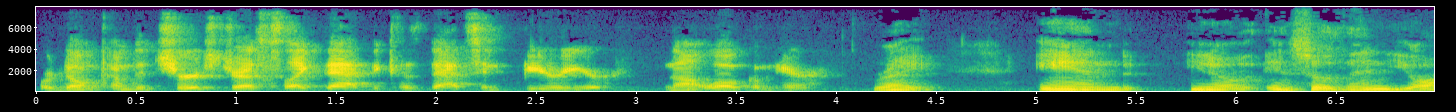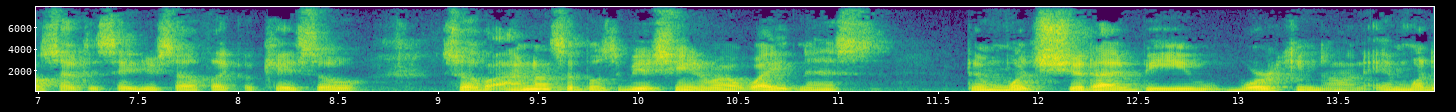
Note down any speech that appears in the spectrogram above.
or don't come to church dressed like that because that's inferior, not welcome here. Right, and you know, and so then you also have to say to yourself like, okay, so so if I'm not supposed to be ashamed of my whiteness, then what should I be working on? And what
